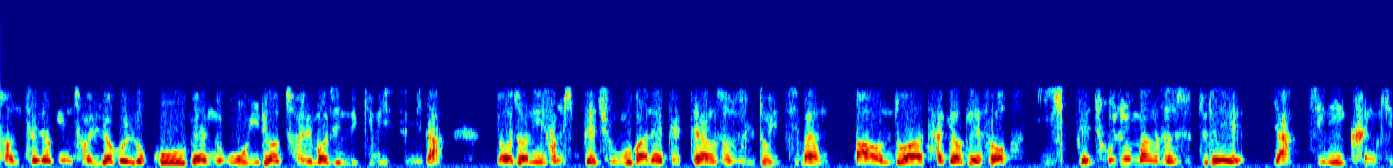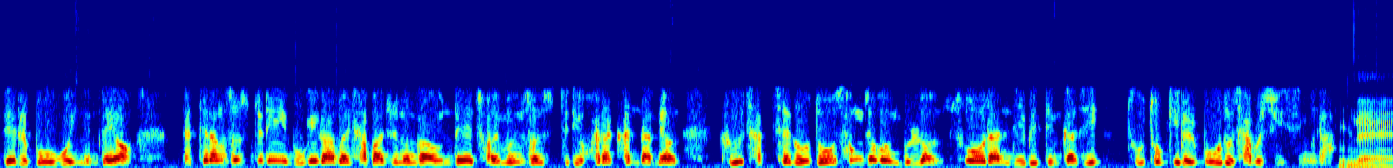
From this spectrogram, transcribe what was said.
전체적인 전력을 놓고 보면 오히려 젊어진 느낌이 있습니다. 여전히 30대 중후반의 베테랑 선수들도 있지만 마운드와 타격에서 20대 초중반 선수들의 약진이 큰 기대를 모으고 있는데요. 베테랑 선수들이 무게감을 잡아주는 가운데 젊은 선수들이 활약한다면 그 자체로도 성적은 물론 수월한 리빌딩까지 두 토끼를 모두 잡을 수 있습니다. 네.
